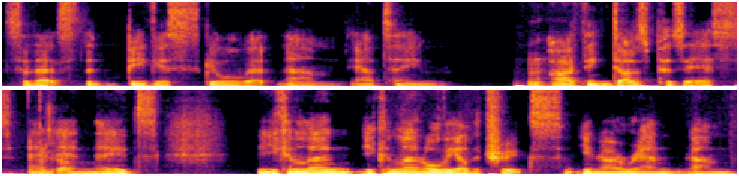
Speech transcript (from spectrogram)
So that's the biggest skill that um, our team, I think, does possess and, and needs. You can learn. You can learn all the other tricks, you know, around um,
